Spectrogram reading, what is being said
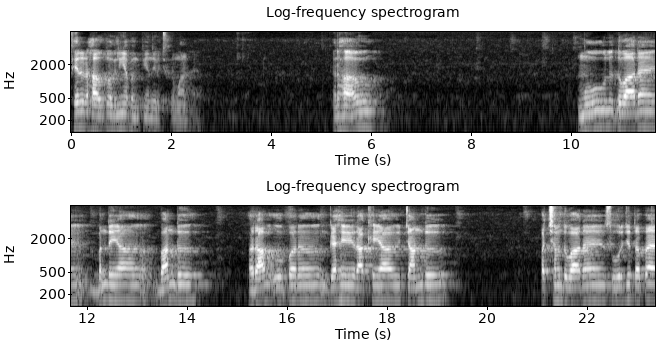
ਫਿਰ ਰਹਾਉ ਤੋਂ ਅਗਲੀਆਂ ਪੰਕਤੀਆਂ ਦੇ ਵਿੱਚ ਫਰਮਾਨ ਹੈ। ਰਹਾਉ ਮੂਲ ਦੁਆਰੈ ਬੰਦਿਆ ਬੰਦ ਰਬ ਉਪਰ ਗਹਿ ਰਾਖਿਆ ਚੰਦ ਪੱਛਮ ਦੁਆਰੈ ਸੂਰਜ ਤਪੈ,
